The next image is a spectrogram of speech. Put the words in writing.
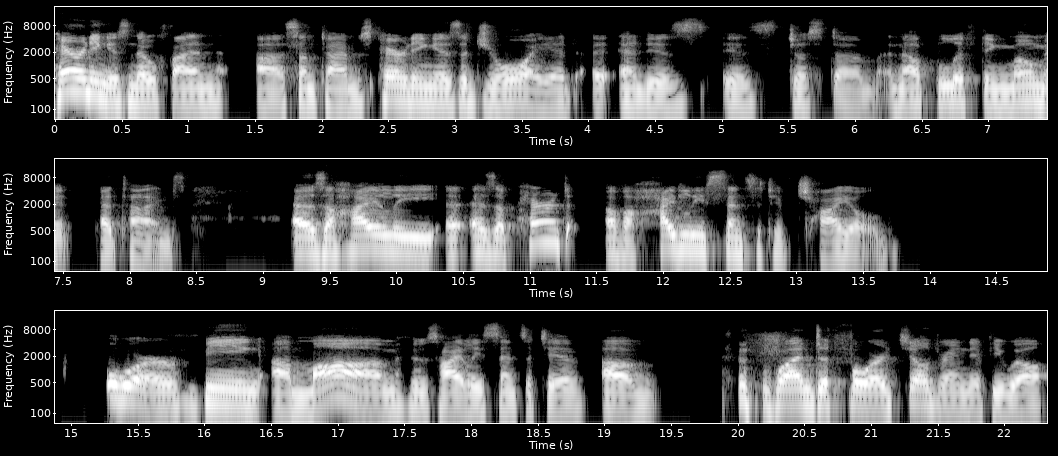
Parenting is no fun uh, sometimes. Parenting is a joy and, and is is just um, an uplifting moment at times. As a highly as a parent of a highly sensitive child, or being a mom who's highly sensitive of one to four children, if you will.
